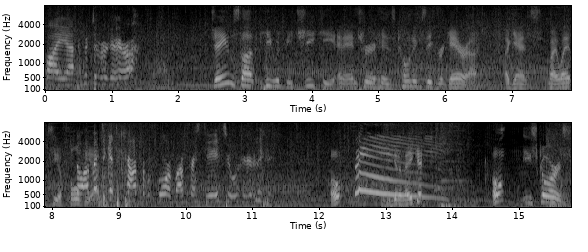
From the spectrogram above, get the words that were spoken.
why uh, with the James thought he would be cheeky and enter his Koenigsegg Regera against my Lancia Fulvia. No, I meant to get the car before, but I pressed A too early. Oh, Whee! gonna make it? oh, he scores.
